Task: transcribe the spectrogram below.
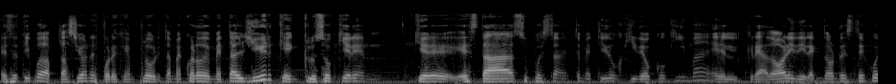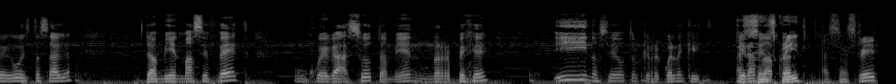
este tipo de adaptaciones. Por ejemplo, ahorita me acuerdo de Metal Gear, que incluso quieren, quiere, está supuestamente metido Hideo Kojima, el creador y director de este juego, esta saga. También Mass Effect, un juegazo también, un RPG. Y no sé, otro que recuerden que quieran Assassin's. Creed. Assassin's Creed,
